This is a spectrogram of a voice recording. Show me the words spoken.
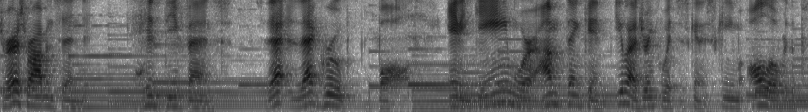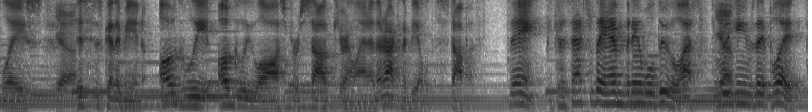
Travaris Robinson, his defense, that that group balled in a game where I'm thinking Eli Drinkwitz is going to scheme all over the place. Yeah. This is going to be an ugly, ugly loss for South Carolina. They're not going to be able to stop a thing because that's what they haven't been able to do the last three Yeah. games they played.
